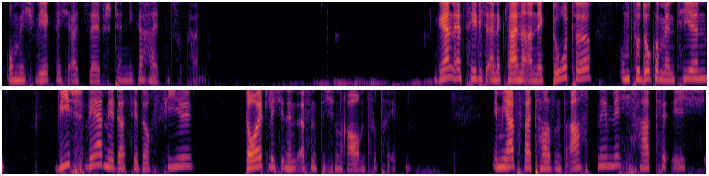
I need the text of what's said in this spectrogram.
um mich wirklich als Selbstständige halten zu können. Gern erzähle ich eine kleine Anekdote, um zu dokumentieren, wie schwer mir das jedoch fiel, deutlich in den öffentlichen Raum zu treten. Im Jahr 2008 nämlich hatte ich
